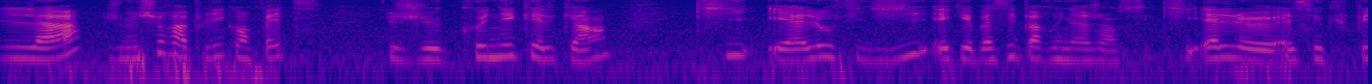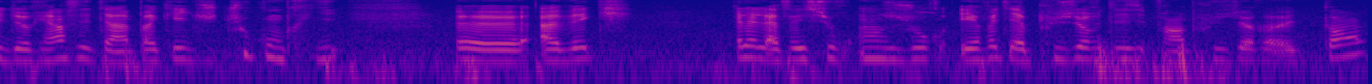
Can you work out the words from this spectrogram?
Là, je me suis rappelé qu'en fait, je connais quelqu'un qui est allé au Fidji et qui est passé par une agence, qui elle, euh, elle s'occupait de rien, c'était un package tout compris, euh, avec, elle, elle a fait sur 11 jours, et en fait, il y a plusieurs, enfin, plusieurs euh, temps,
